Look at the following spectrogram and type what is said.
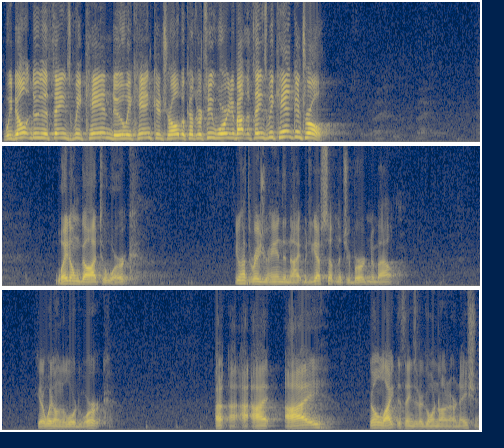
We don't do the things we can do, we can control because we're too worried about the things we can't control. Wait on God to work. You don't have to raise your hand tonight, but you have something that you're burdened about. You got to wait on the Lord to work. I, I, I, I don't like the things that are going on in our nation.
